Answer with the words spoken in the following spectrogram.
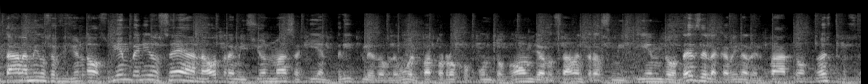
tal amigos aficionados? Bienvenidos sean a otra emisión más aquí en www.elpatorrojo.com. Ya lo saben, transmitiendo desde la cabina del Pato, nuestros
